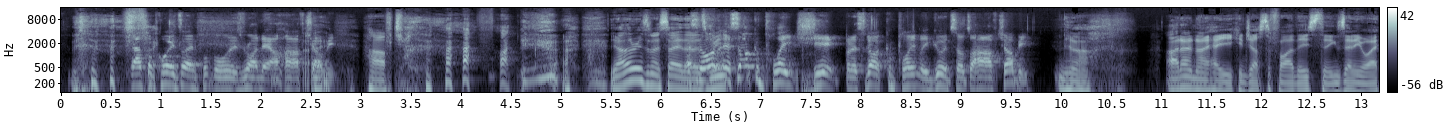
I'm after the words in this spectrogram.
That's what Queensland football is right now, half chubby. half. Ch- Fuck. The other reason I say that It's is not, we. it's not complete shit, but it's not completely good, so it's a half chubby. No, I don't know how you can justify these things anyway.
